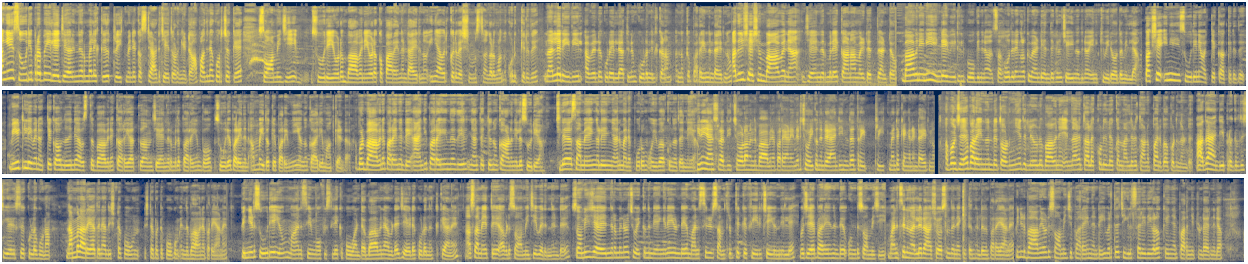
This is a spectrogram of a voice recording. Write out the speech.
അങ്ങനെ സൂര്യപ്രഭയിലെ ജെറി നിർമ്മലയ്ക്ക് ട്രീറ്റ്മെന്റ് ഒക്കെ സ്റ്റാർട്ട് ചെയ്ത് തുടങ്ങിട്ടോ. അപ്പോൾ അതിനെക്കുറിച്ചൊക്കെ സ്വാമിജി സൂര്യയോടും ഭാവനയോടൊക്കെ പറയുന്നുണ്ടായിരുന്നു. ഇനി അവർക്കൊരു വിഷമ സങ്കടങ്ങളൊന്നും കൊടുക്കരുത്. നല്ല രീതിയിൽ അവരുടെ കൂടെ എല്ലാത്തിനും കൂടെ നിൽക്കണം എന്നൊക്കെ പറയുന്നുണ്ടായിരുന്നു. അതിനുശേഷം ഭാവന ജയ നിർമ്മലയെ കാണാൻ വേണ്ടിയിട്ട് എത്തുകയാണ് കേട്ടോ ഭാവന ഇനി എന്റെ വീട്ടിൽ പോകുന്നതിനോ സഹോദരങ്ങൾക്ക് വേണ്ടി എന്തെങ്കിലും ചെയ്യുന്നതിനോ എനിക്ക് വിരോധമില്ല. പക്ഷേ ഇനി ഈ സൂര്യനെ ഒറ്റക്കാക്കരുത്. വീട്ടിൽ ഇവൻ ഒറ്റക്കാവുന്നതിന്റെ അവസ്ഥ ഭാവനക്ക് അറിയാത്തതാണെന്ന് ജയനിർമ്മല പറയുമ്പോൾ സൂര്യ പറയുന്നുണ്ട്. അമ്മ ഇതൊക്കെ പറയും നീ ഒന്നും കാര്യമാക്കേണ്ട. അപ്പോൾ ഭാവന പറയുന്നുണ്ട് ആന്റി പറയുന്നതിൽ ഞാൻ തെറ്റൊന്നും കാണുന്നില്ല സൂര്യ. ചില സമയങ്ങളിൽ ഞാൻ മനഃപൂർവം ഒഴിവാക്കുന്നത് തന്നെയാണ് ഇനി ഞാൻ ശ്രദ്ധിച്ചോളാം എന്ന് ഭാവന പറയുകയാണ് എന്നിട്ട് ചോദിക്കുന്നുണ്ട് ആന്റി ഇന്നത്തെ ട്രീറ്റ്മെന്റ് ഒക്കെ എങ്ങനെ ഉണ്ടായിരുന്നു? അപ്പോൾ ജയ പറയുന്നുണ്ട് തുടങ്ങിയതല്ലേ ഉള്ളൂ ഭാവന. എന്നാലും തലക്കുള്ളിലൊക്കെ നല്ലൊരു തണുപ്പ് അനുഭവപ്പെടുന്നുണ്ട്. അത് ആന്റി പ്രകൃതി ചികിത്സക്കുള്ള ഗുണം. നമ്മൾ അറിയാതെ തന്നെ അത് ഇഷ്ടപ്പോകും ഇഷ്ടപ്പെട്ടു പോകും എന്ന് ഭാവന പറയാണ്. പിന്നീട് സൂര്യയും മാനസിയും ഓഫീസിലേക്ക് പോവാണ്ട് ഭാവന അവിടെ ജയയുടെ കൂടെ നിൽക്കുകയാണ്. ആ സമയത്ത് അവിടെ സ്വാമിജി വരുന്നുണ്ട്. സ്വാമിജി ജയനിർമ്മലോട് ചോദിക്കുന്നുണ്ട് എങ്ങനെയുണ്ട്? മനസ്സിനൊരു സംതൃപ്തിയൊക്കെ ഫീൽ ചെയ്യുന്നില്ലേ? അപ്പോൾ ജയ പറയുന്നുണ്ട് ഉണ്ട് സ്വാമിജി. മനസ്സിന് നല്ലൊരു ആശ്വാസം തന്നെ കിട്ടുന്നുണ്ടെന്ന് പറയാണ്. പിന്നീട് ഭാവനയോട് സ്വാമിജി പറയുന്നുണ്ട് ഇവിടുത്തെ ചികിത്സാ രീതികളൊക്കെ ഞാൻ പറഞ്ഞിട്ടുണ്ടായിരുന്നല്ലോ.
